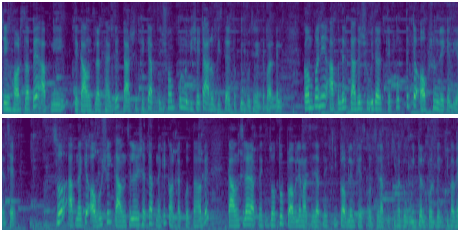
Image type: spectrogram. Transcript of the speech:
সেই হোয়াটসঅ্যাপে আপনি যে কাউন্সিলার থাকবে, তার সাথে থেকে আপনি সম্পূর্ণ বিষয়টা আরও বিস্তারিত আপনি বুঝে নিতে পারবেন। কোম্পানি আপনাদের কাজের সুবিধার্থে প্রত্যেকটা অপশন রেখে দিয়েছে। সো আপনাকে অবশ্যই কাউন্সিলরের সাথে আপনাকে কন্ট্যাক্ট করতে হবে। কাউন্সিলর আপনাকে যত প্রবলেম আছে, যে আপনি কী প্রবলেম ফেস করছেন, আপনি কীভাবে উইথড্রল করবেন, কীভাবে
